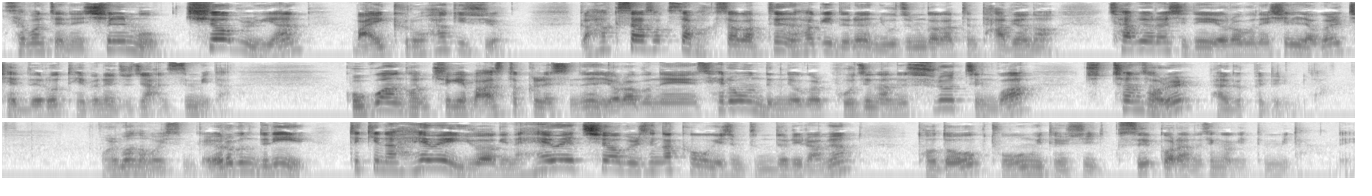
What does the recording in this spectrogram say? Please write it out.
세 번째는 실무, 취업을 위한 마이크로 학위 수요. 그러니까 학사, 석사, 박사 같은 학위들은 요즘과 같은 다변화, 차별화 시대에 여러분의 실력을 제대로 대변해주지 않습니다. 고고한 건축의 마스터 클래스는 여러분의 새로운 능력을 보증하는 수료증과 추천서를 발급해드립니다. 얼마나 멋있습니까? 여러분들이 특히나 해외 유학이나 해외 취업을 생각하고 계신 분들이라면 더더욱 도움이 될 수 있을 거라는 생각이 듭니다. 네.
